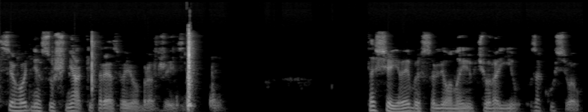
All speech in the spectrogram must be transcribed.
Сьогодні сушняк і трезвий образ життя. Та ще й риби соляної вчора їв, закусював.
